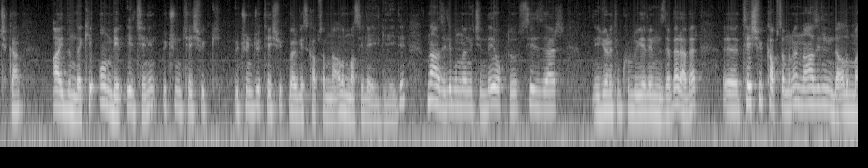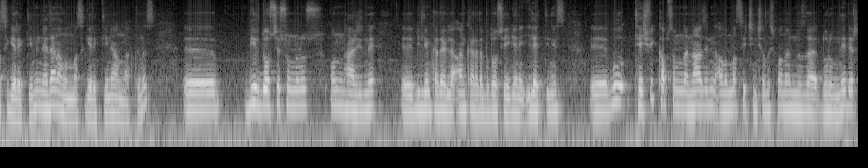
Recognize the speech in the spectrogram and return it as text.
çıkan Aydın'daki 11 ilçenin 3. teşvik 3. teşvik bölgesi kapsamına alınmasıyla ilgiliydi. Nazilli bunların içinde yoktu. Sizler e, yönetim kurulu üyelerinizle beraber e, teşvik kapsamına Nazilli'nin de alınması gerektiğini, neden alınması gerektiğini anlattınız. E, bir dosya sundunuz. Onun haricinde bildiğim kadarıyla Ankara'da bu dosyayı gene ilettiniz. Bu teşvik kapsamında Nazilli'nin alınması için çalışmalarınızda durum nedir?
